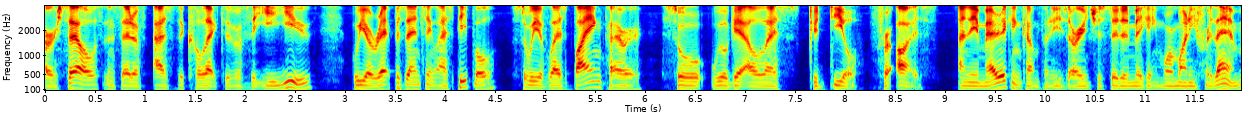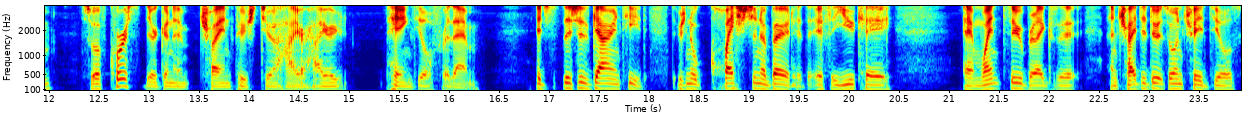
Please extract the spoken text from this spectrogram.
ourselves instead of as the collective of the EU, we are representing less people, so we have less buying power, so we'll get a less good deal for us. And the American companies are interested in making more money for them, so of course they're going to try and push to a higher, higher paying deal for them. It's this is guaranteed. There's no question about it if the UK um, went through Brexit and tried to do its own trade deals,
